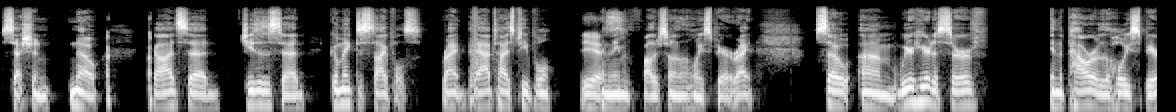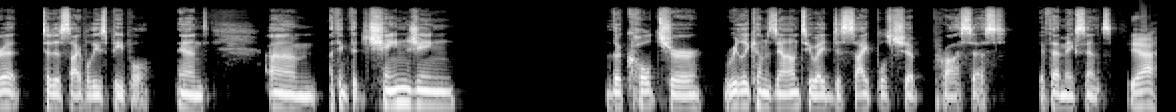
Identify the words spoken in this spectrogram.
session. No. God said, Jesus said, go make disciples, right? Baptize people Yes. in the name of the Father, Son, and the Holy Spirit, right? So um, we're here to serve in the power of the Holy Spirit to disciple these people. And um, I think that changing the culture really comes down to a discipleship process, if that makes sense. yeah.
